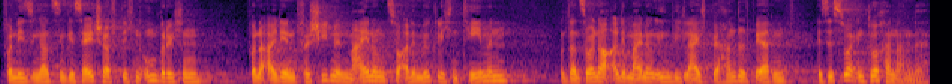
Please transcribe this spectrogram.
von diesen ganzen gesellschaftlichen Umbrüchen, von all den verschiedenen Meinungen zu allen möglichen Themen und dann sollen auch alle Meinungen irgendwie gleich behandelt werden. Es ist so ein Durcheinander.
